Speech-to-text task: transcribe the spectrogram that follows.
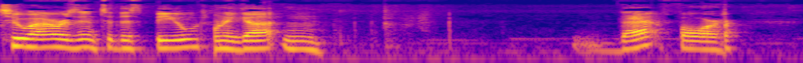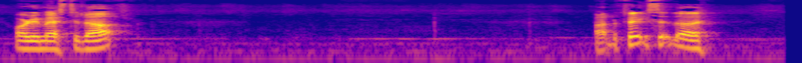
two hours into this build. Only gotten that far. Already messed it up. About to fix it though.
